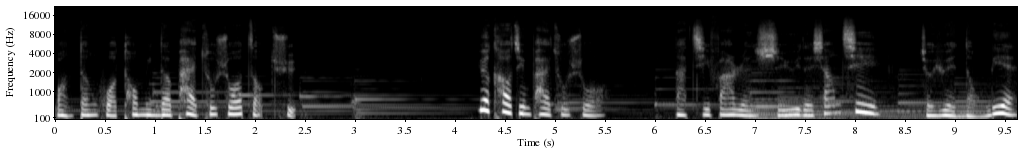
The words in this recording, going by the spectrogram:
往灯火通明的派出所走去。越靠近派出所，那激发人食欲的香气就越浓烈。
